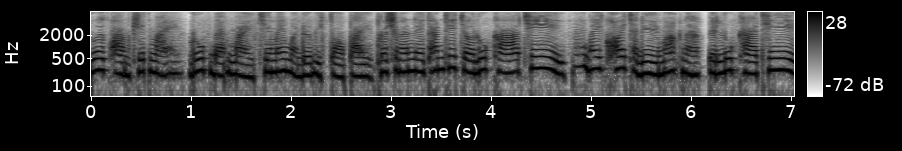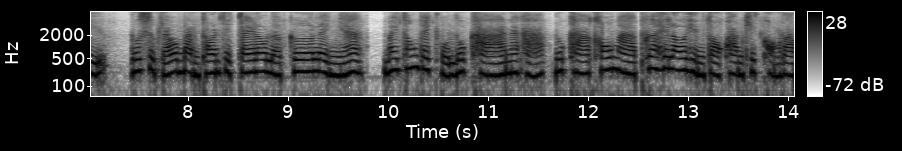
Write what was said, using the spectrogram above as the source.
ด้วยความคิดใหม่ รูปแบบใหม่ที่ไม่เหมือนเดิมอีกต่อไป เพราะฉะนั้นในท่านที่เจอลูกค้าที่ไม่ค่อยจะดีมากนะเป็นลูกค้าที่ รู้สึกแล้วบั่นทอนจิตใจเราเหลือเกินอะไรเงี้ยไม่ต้องไปโกรธลูกค้านะคะ ลูกค้าเข้ามาเพื่อให้เราเห็นต่อความคิดของเรา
